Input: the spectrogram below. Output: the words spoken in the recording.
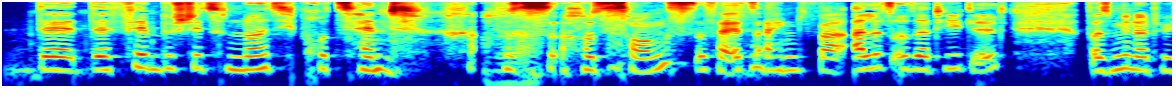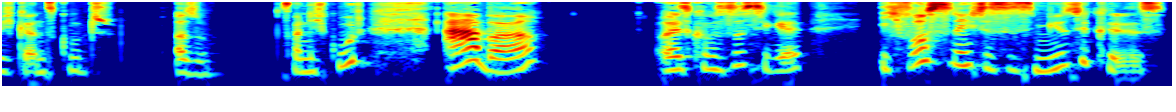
der, der Film besteht zu 90 Prozent aus, ja. aus Songs. Das heißt, eigentlich war alles untertitelt, was mir natürlich ganz gut, also fand ich gut. Aber, und jetzt kommt das Lustige, ich wusste nicht, dass es ein Musical ist.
